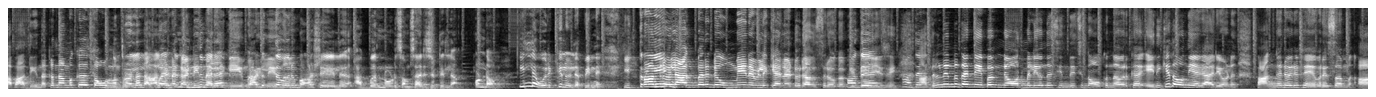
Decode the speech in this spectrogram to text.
അപ്പൊ അതിൽ നിന്നൊക്കെ നമുക്ക് തോന്നും. മാത്രമല്ല അക്ബറിനെ ലാലേട്ടൻ കാട്ടി ഇന്ന് നല്ല വരെ gamer കടുത്ത ഇല്ലേന്ന്. ഒരു ഭാഷയിൽ അക്ബറിനോട് സംസാരിച്ചിട്ടില്ല. ഉണ്ടോ? ഇല്ല ഒരിക്കലും ഇല്ല. പിന്നെ ഇത്രയും അക്ബറിന്റെ ഉമ്മേനെ വിളിക്കാനായിട്ട് ഒരു അവസരമൊക്കെ കിട്ടി അതിൽ നിന്ന് തന്നെ ഇപ്പം നോർമലി ഒന്ന് ചിന്തിച്ച് നോക്കുന്നവർക്ക് എനിക്ക് തോന്നിയ കാര്യമാണ്. അപ്പം അങ്ങനെ ഒരു ഫേവറിസം ആ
